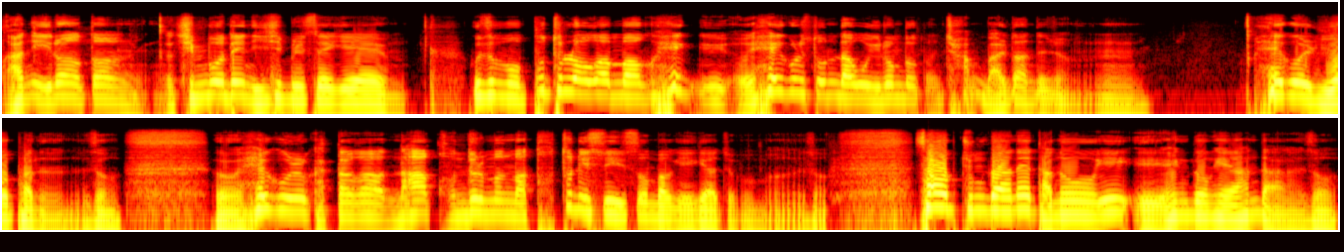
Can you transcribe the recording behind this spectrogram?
아니 이런 어떤 진보된 21세기에 그래서 뭐 부틀러가 막 핵 핵을 쏜다고 이런 부분 참 말도 안 되죠. 음. 핵을 위협하는. 그래서 어, 핵을 갖다가 나 건들면 막 터트릴 수 있어 막 얘기하죠 보면 그래서 사업 중단에 단호히 이, 행동해야 한다. 그래서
